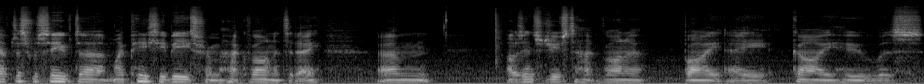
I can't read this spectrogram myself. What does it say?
I've just received uh, my PCBs from Hackvana today. Um, I was introduced to Hackvana by a guy who was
